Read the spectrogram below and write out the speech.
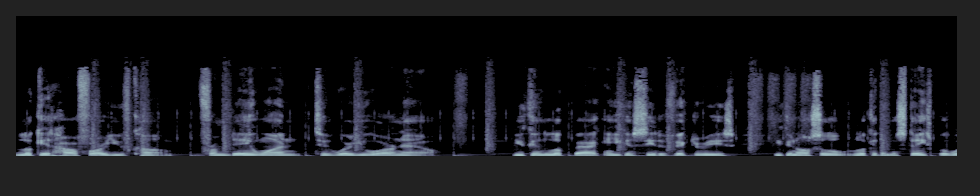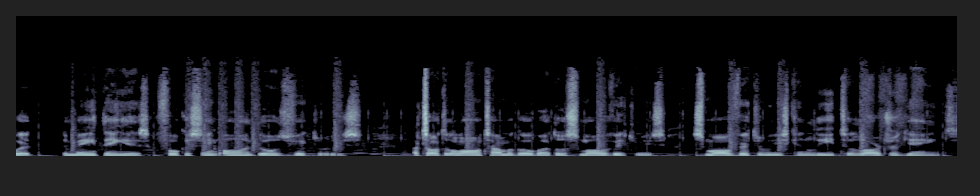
Look at how far you've come from day one to where you are now. You can look back and you can see the victories. You can also look at the mistakes, but what the main thing is focusing on those victories. I talked a long time ago about those small victories. Small victories can lead to larger gains.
